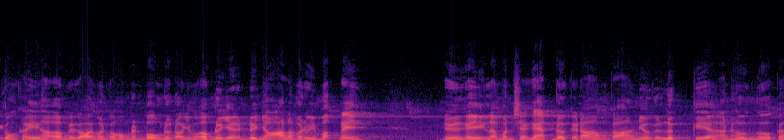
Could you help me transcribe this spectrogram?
cái con khỉ họ ôm cái gối mình cũng không đến buồn được đâu, nhưng mà ôm đứa đứa nhỏ là mình bị mất đi. Đừng nghĩ là mình sẽ gạt được cái đó, không có. Nhiều cái lực kia ảnh hưởng ngược á.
